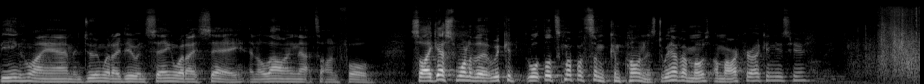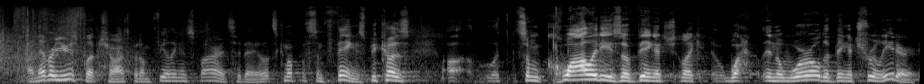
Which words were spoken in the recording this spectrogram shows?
being who I am and doing what I do and saying what I say and allowing that to unfold. So I guess one of the, we could, well, let's come up with some components. Do we have a, a marker I can use here? I never use flip charts, but I'm feeling inspired today. Let's come up with some things because uh, some qualities of being a like in the world of being a true leader,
